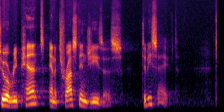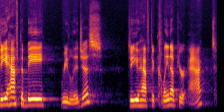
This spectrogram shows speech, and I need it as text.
to a repent and a trust in Jesus to be saved? Do you have to be religious? Do you have to clean up your act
